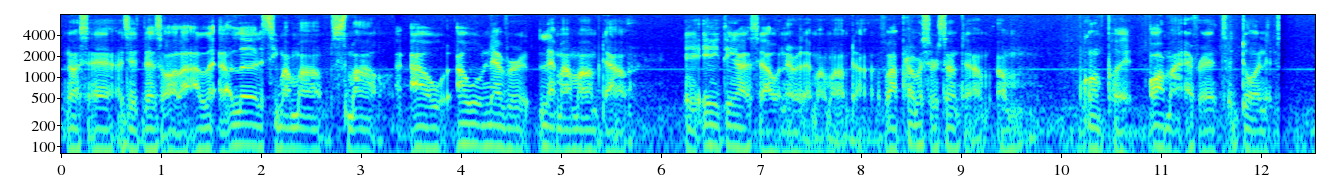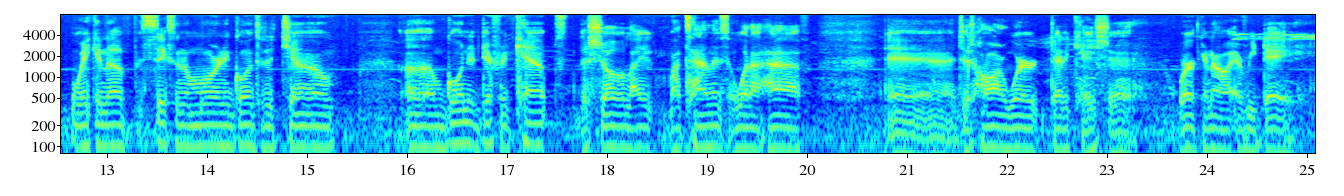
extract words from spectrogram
what I'm saying? I just, that's all. I, I, love to see my mom smile. I, I will never let my mom down. And anything I say, I will never let my mom down. If I promise her something, I'm, I'm going to put all my effort into doing it. Waking up at 6 in the morning, going to the gym, um, going to different camps to show like my talents and what I have, and just hard work, dedication, working out every day,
